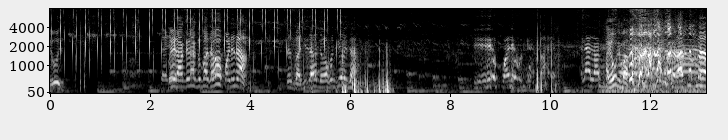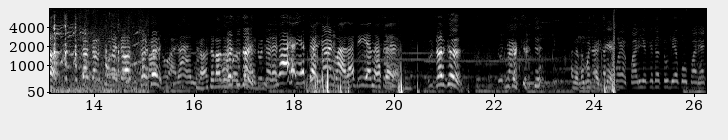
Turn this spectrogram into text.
એવું. ચડ્યો. ભાઈ રાગ રાગ પાછા હો, પડે ના. ભાજી દાળ દવાખાન કેવું જા? એ પડ્યો કે. અલા, લાલ. ચડાતું જ ના. ના ચડાવતો એ તું પાડી એ તું બે કો પાડ્યા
